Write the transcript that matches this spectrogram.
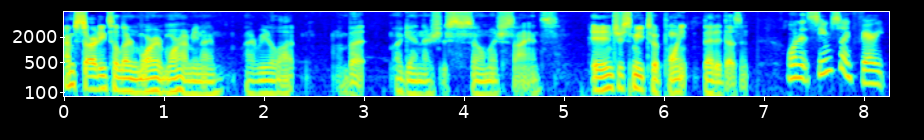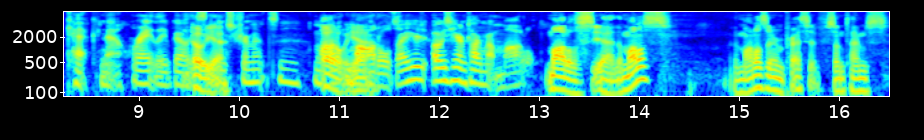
I'm starting to learn more and more. I mean, I I read a lot, but again, there's just so much science. It interests me to a point that it doesn't. Well, it seems like very tech now, right? They've got Oh, these yeah. instruments and model, Oh, yeah. models. I hear, always hear them talking about model. Models, yeah, the models, the models are impressive. Sometimes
